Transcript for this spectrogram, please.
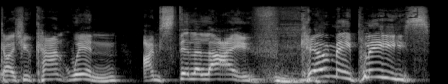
Guys, you can't win. I'm still alive. Kill me, please.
